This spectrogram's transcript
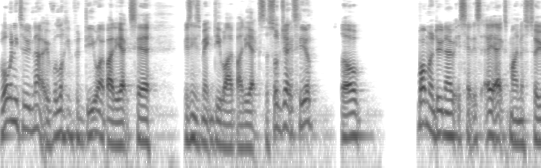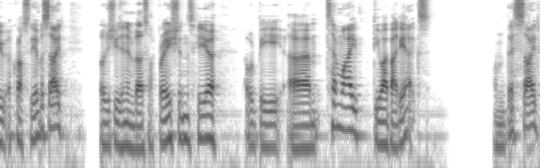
What we need to do now, if we're looking for dy by dx here, we just need to make dy by dx the subject here. So what I'm going to do now is hit this ax minus 2 across the other side. I'll just using inverse operations here. That would be um, 10y dy by dx on this side.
